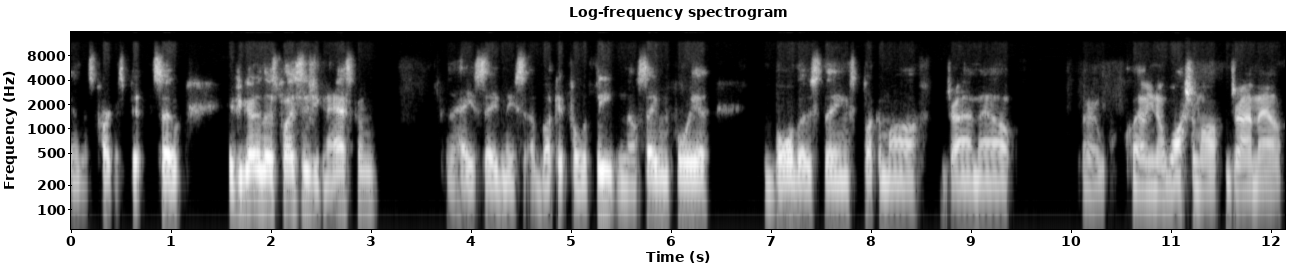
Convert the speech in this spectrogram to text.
in this carcass pit. So, if you go to those places, you can ask them, "Hey, save me a bucket full of feet," and they'll save them for you. Boil those things, pluck them off, dry them out, or you know, wash them off, dry them out,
